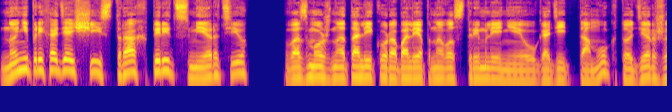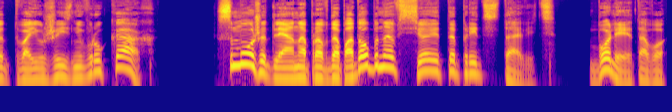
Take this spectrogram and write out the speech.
но неприходящий страх перед смертью возможно, талику раболепного стремления угодить тому, кто держит твою жизнь в руках. Сможет ли она правдоподобно все это представить? Более того,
